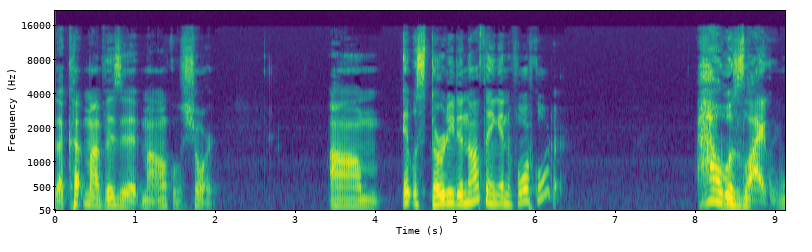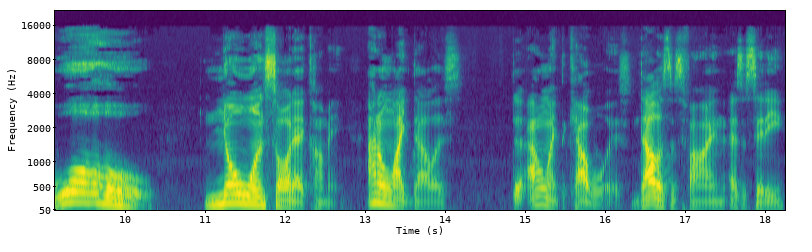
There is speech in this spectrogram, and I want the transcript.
I cut my visit my uncle's short. Um, it was 30 to nothing in the fourth quarter. I was like, whoa. No one saw that coming. I don't like Dallas. The, I don't like the Cowboys. Dallas is fine as a city,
